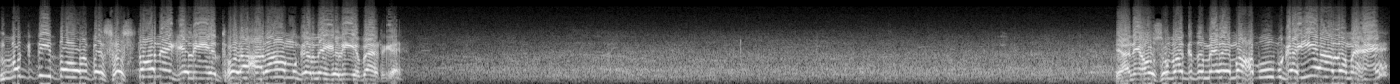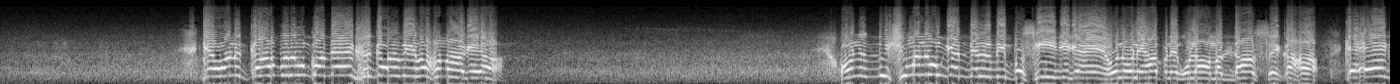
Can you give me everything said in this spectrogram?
وقتی طور پہ سستانے کے لیے، تھوڑا آرام کرنے کے لیے بیٹھ گئے۔ یعنی اس وقت میرے محبوب کا یہ عالم ہے کہ ان کافروں کو دیکھ کر بھی وہم آ گیا۔ ان دشمنوں کے دل بھی پسیج گئے۔ انہوں نے اپنے غلام اداس سے کہا کہ ایک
